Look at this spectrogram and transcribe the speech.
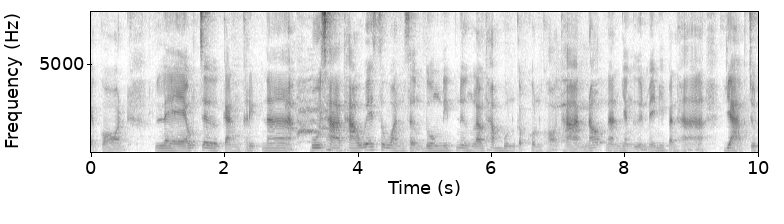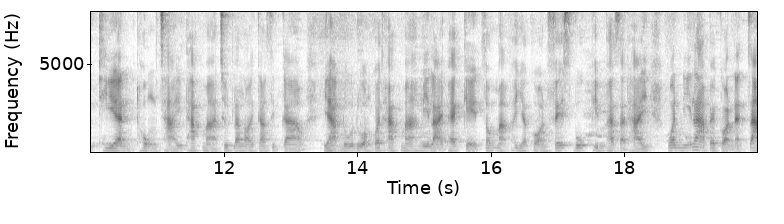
ยากรณ์ แล้วเจอกันคลิปหน้า บูชาท้าวเวสสุวรรณเสริมดวงนิดนึง แล้วทำบุญกับคนขอทาน นอกนั้นอย่างอื่นไม่มีปัญหา อยากจุดเทียนธงชัยทักมาชุดละ 199 อยากดูดวงก็ทักมามีหลายแพ็กเกจ ส้มมะพยากรณ์ Facebook พิมพ์ภาษาไทย วันนี้ลาไปก่อนนะจ๊ะ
